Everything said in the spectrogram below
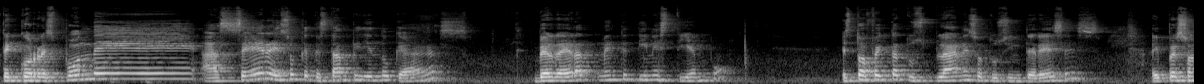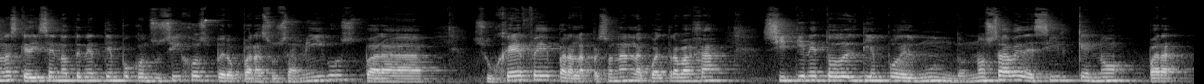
¿Te corresponde hacer eso que te están pidiendo que hagas? ¿Verdaderamente tienes tiempo? ¿Esto afecta tus planes o tus intereses? Hay personas que dicen no tener tiempo con sus hijos, pero para sus amigos, para su jefe, para la persona en la cual trabaja, sí tiene todo el tiempo del mundo. No sabe decir que no para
